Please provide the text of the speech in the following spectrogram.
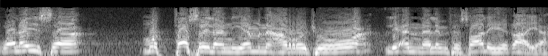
وليس متصلا يمنع الرجوع لأن لانفصاله غاية.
